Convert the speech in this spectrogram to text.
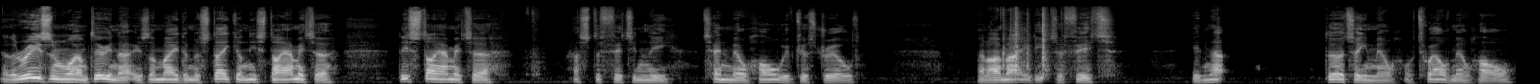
Now the reason why I'm doing that is I made a mistake on this diameter. This diameter has to fit in the 10 mil hole we've just drilled and I made it to fit in that 13 mil or 12 mil hole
